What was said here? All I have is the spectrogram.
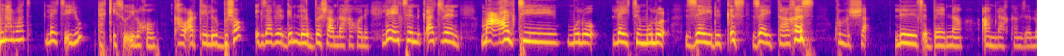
ምናልባት ለይቲ እዩ ደቂሱ ኢሉ ኾን ካብ ዓርከይ ልርብሾ እግዚኣብሔር ግን ልርበሽ ኣምላኸ ኮነ ለይትን ቀትርን መዓልቲ ሙሉእ ለይቲ ሙሉዕ ዘይድቅስ ዘይታኸስ ኩሉሻዕ ልፅበየና ኣምላኽ ከም ዘሎ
